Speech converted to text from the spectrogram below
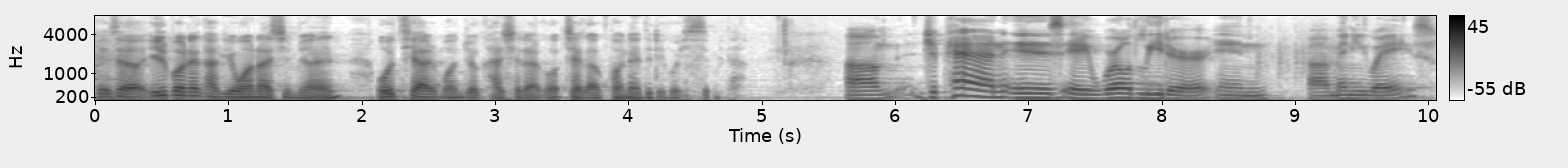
그래서 일본에 가기 원하시면 OTR 먼저 가시라고 제가 권해드리고 있습니다. Um, Japan is a world leader in uh, many ways.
